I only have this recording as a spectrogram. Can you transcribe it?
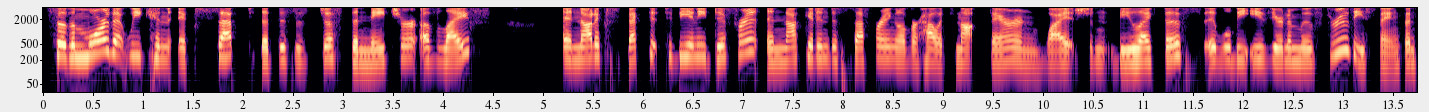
so the more that we can accept that this is just the nature of life and not expect it to be any different and not get into suffering over how it's not fair and why it shouldn't be like this it will be easier to move through these things. And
